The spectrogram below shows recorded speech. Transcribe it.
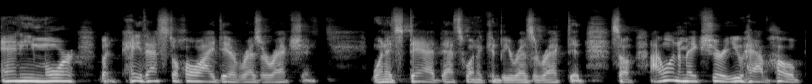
anymore. But hey, that's the whole idea of resurrection. When it's dead, that's when it can be resurrected. So I want to make sure you have hope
